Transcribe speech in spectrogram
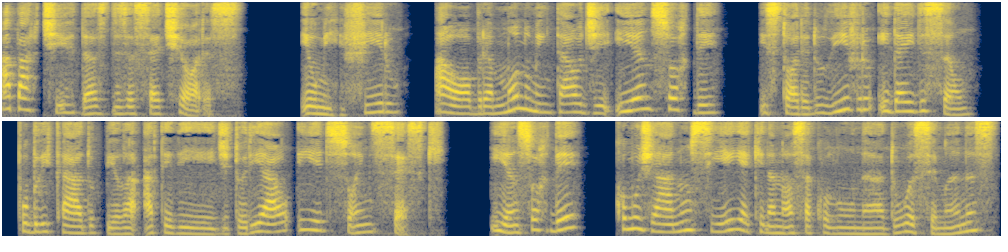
a partir das 17 horas. Eu me refiro à obra monumental de Ian Sordet, História do Livro e da Edição, publicado pela Ateliê Editorial e Edições Sesc. Ian Sordet, como já anunciei aqui na nossa coluna há duas semanas,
